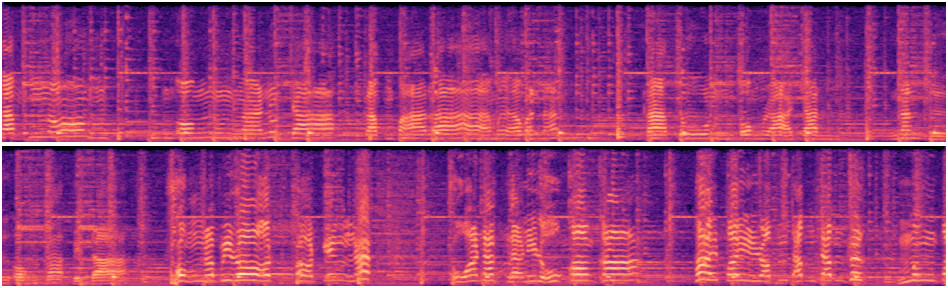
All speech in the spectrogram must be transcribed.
กับน้อง องค์อนุชากลับป่าราเมื่อวันนั้นกราบทูลองค์ราชัน นั่นคือองค์พระบิดาทรงนพิโรธทอดจริงนักชัวนักแล้วนี่ลูกกองกาให้ไปรบทำจำซึก มึงไป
